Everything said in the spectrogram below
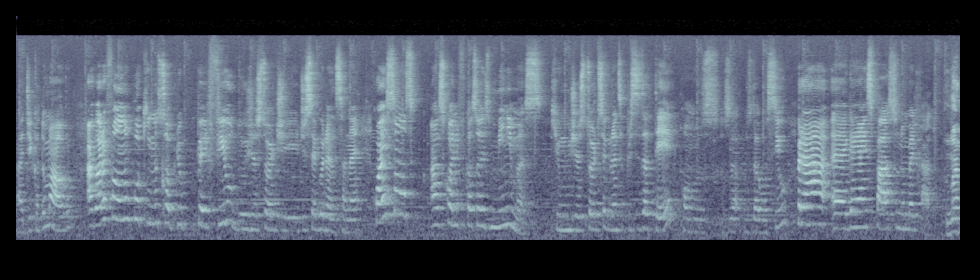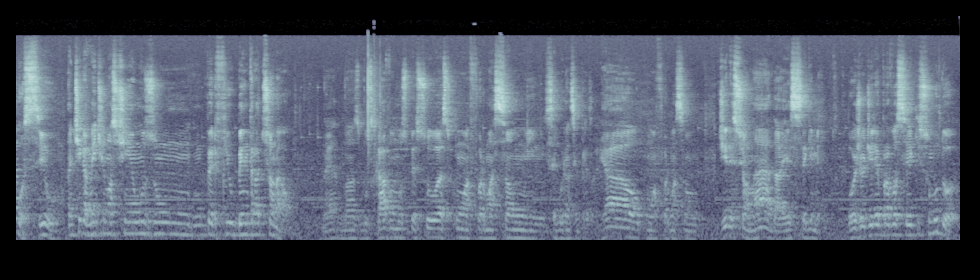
a dica do Mauro. Agora falando um pouquinho sobre o perfil do gestor de, de segurança, né? Quais são as, as qualificações mínimas que um gestor de segurança precisa ter, como os, os, os da Gocil, para é, ganhar espaço no mercado? Na Gocil, antigamente nós tínhamos um, um perfil bem tradicional. Né? Nós buscávamos pessoas com a formação em segurança empresarial, com a formação direcionada a esse segmento. Hoje eu diria para você que isso mudou.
